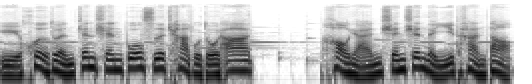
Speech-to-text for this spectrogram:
与混沌真身波斯差不多啊。浩然深深的一叹道：“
